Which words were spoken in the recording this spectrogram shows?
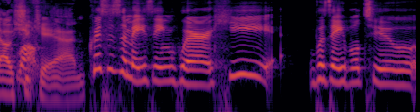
Oh, she Well, can. Chris is amazing where he was able to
